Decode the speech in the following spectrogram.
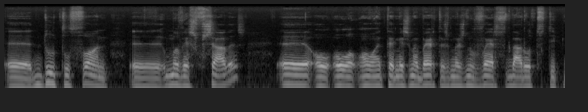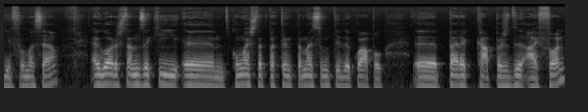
eh, do telefone eh, uma vez fechadas, ou, ou, ou, até mesmo abertas, mas no verso dar outro tipo de informação. Agora estamos aqui com esta patente também submetida com a Apple para capas de iPhone,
